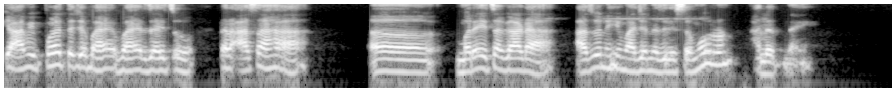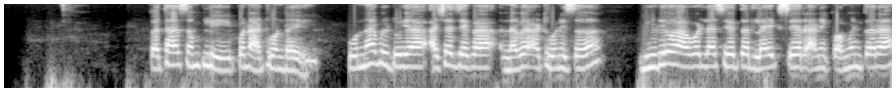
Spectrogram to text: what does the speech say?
की आम्ही पळत त्याच्या बाहेर बाहेर जायचो. तर असा हा मरायचा मराईचा गाडा अजूनही माझ्या नजरेसमोरून हलत नाही. कथा संपली पण आठवण राहील. पुन्हा भेटूया अशाच एका नव्या आठवणीसह. व्हिडिओ आवडला असेल तर लाईक शेअर आणि कॉमेंट करा.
